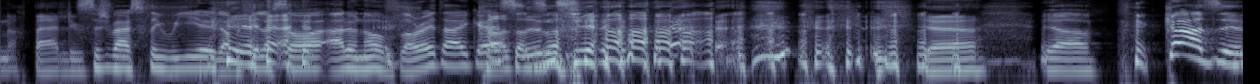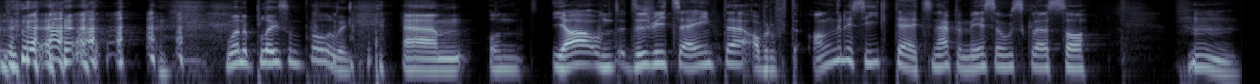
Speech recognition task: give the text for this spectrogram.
nach Pärli Sonst wäre es ein bisschen weird, aber vielleicht so, I don't know, Florida, I guess. oder Cousins. so. Ja. Ja. Cousin! Wanna play some bowling? ähm, und ja, und das ist wie das eine, aber auf der anderen Seite hat es bei mir so ausgelöst, so, hm,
